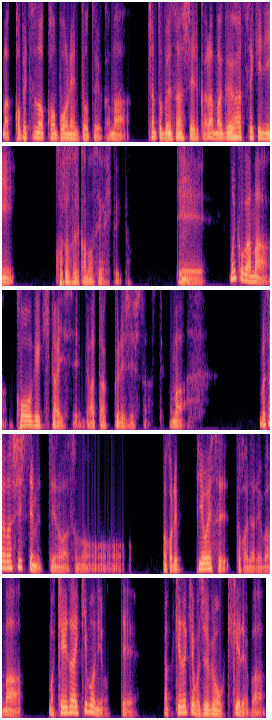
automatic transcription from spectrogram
まあ、個別のコンポーネントというか、まあ、ちゃんと分散しているから、まあ、偶発的に故障する可能性が低いと。で、もう一個が、まあ、攻撃耐性、アタックレジスタンスっていうか、まあ、分散型システムっていうのは、その、まあ、これ POS とかであれば、まあ、まあ、経済規模によって、なんか経済規模が十分大きければ、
